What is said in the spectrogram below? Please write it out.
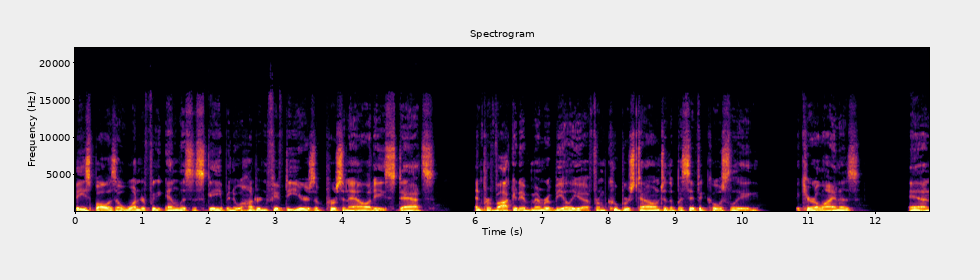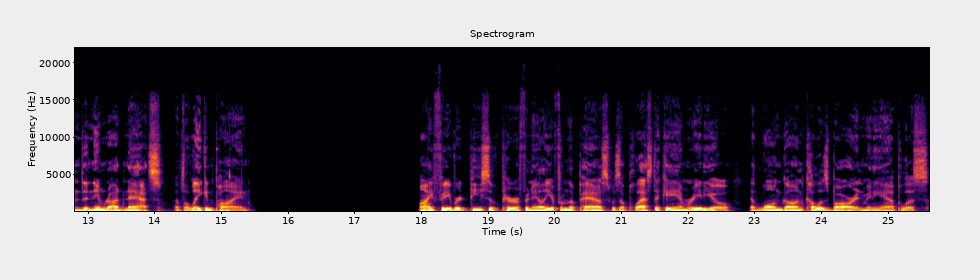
baseball is a wonderfully endless escape into 150 years of personalities, stats, and provocative memorabilia from Cooperstown to the Pacific Coast League, the Carolinas, and the Nimrod Nats of the Lake and Pine. My favorite piece of paraphernalia from the past was a plastic AM radio at Long Gone Cullis Bar in Minneapolis.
